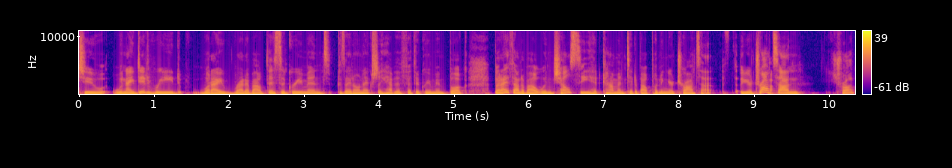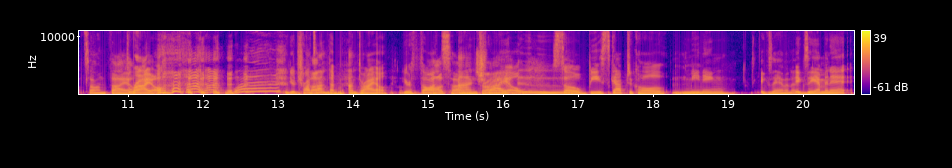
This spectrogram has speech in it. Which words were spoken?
too. When I did read what I read about this agreement, because I don't actually have the fifth agreement book, but I thought about when Chelsea had commented about putting your trots on, your trots uh, on Trots on file. trial. What? Your trots on, th- on trial. Your thoughts, Thoughts on on, trial. trial. So be skeptical, mm-hmm. meaning Examine it. examine it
